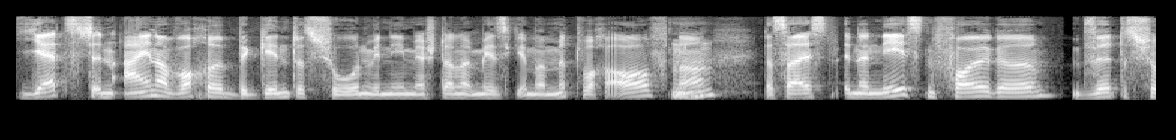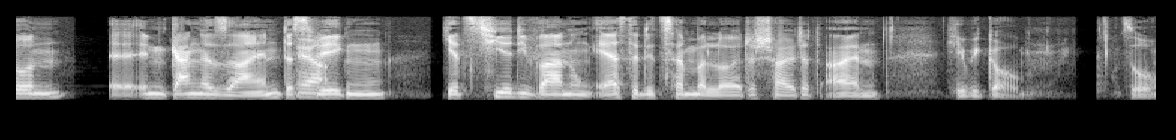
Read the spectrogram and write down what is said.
jetzt in einer Woche beginnt es schon. Wir nehmen ja standardmäßig immer Mittwoch auf. Mhm. Ne? Das heißt, in der nächsten Folge wird es schon äh, in Gange sein. Deswegen jetzt hier die Warnung. 1. Dezember, Leute, schaltet ein. Here we go. So.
